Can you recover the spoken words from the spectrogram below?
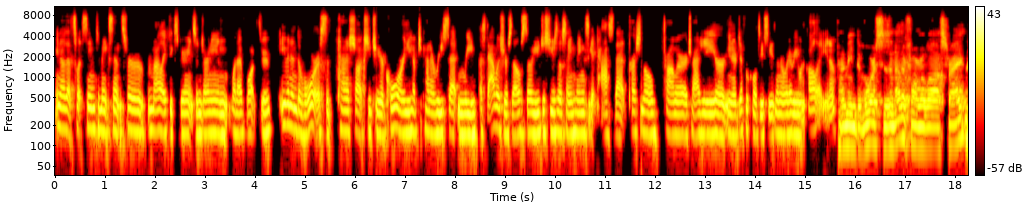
You know, that's what seemed to make sense for my life experience and journey and what I've walked through. Even in divorce, it kind of shocks you to your core and you have to kind of reset and reestablish yourself. So you just use those same things to get past that personal trauma or tragedy or, you know, difficulty season or whatever you want to call it, you know? I mean, divorce is another form of loss, right?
